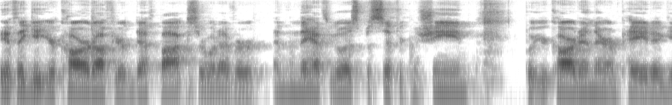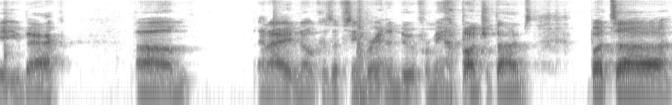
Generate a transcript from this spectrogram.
if they get your card off your death box or whatever, and then they have to go to a specific machine, put your card in there, and pay to get you back. Um, and I know because I've seen Brandon do it for me a bunch of times, but uh,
